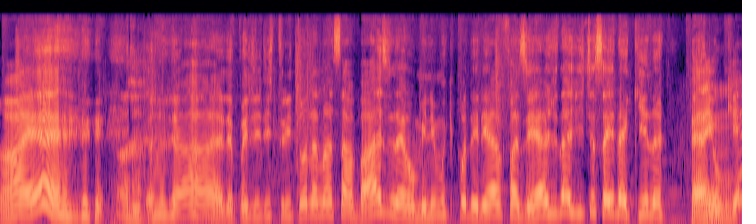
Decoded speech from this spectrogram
Ah, é? ah, depois de destruir toda a nossa base, né? O mínimo que poderia fazer é ajudar a gente a sair daqui, né? Pera aí, Hum. o quê?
